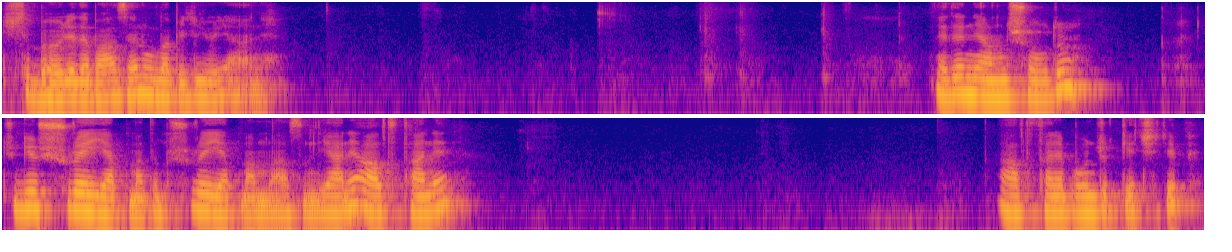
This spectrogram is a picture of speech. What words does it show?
işte böyle de bazen olabiliyor yani. Neden yanlış oldu? Çünkü şurayı yapmadım. Şurayı yapmam lazımdı. Yani 6 tane 6 tane boncuk geçirip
